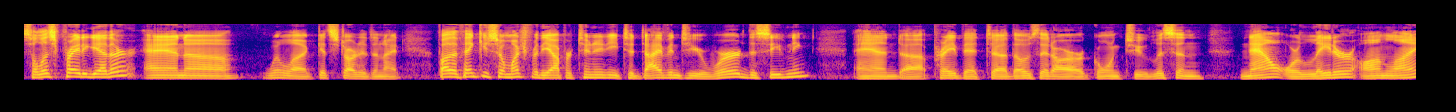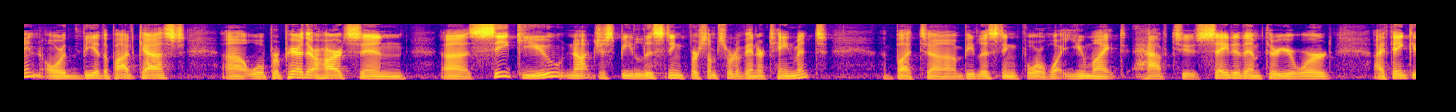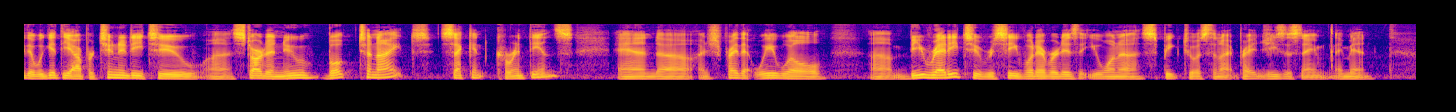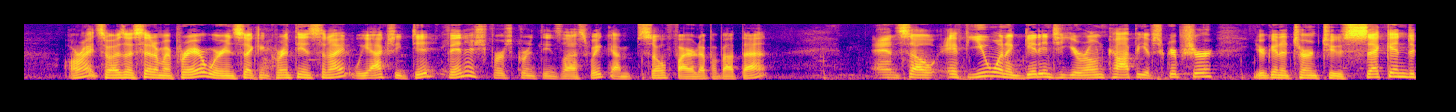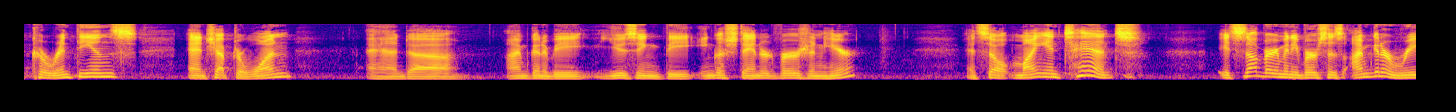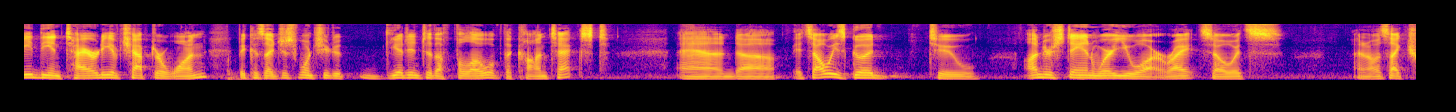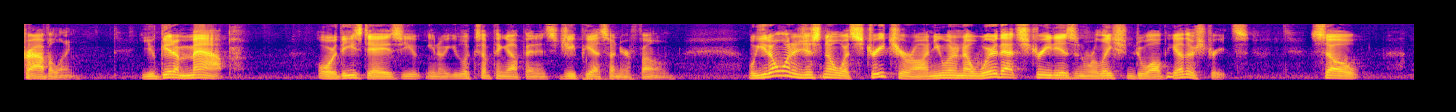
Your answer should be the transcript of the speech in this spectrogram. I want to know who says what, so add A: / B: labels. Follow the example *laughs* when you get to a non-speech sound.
A: so let's pray together and uh, we'll uh, get started tonight. Father, thank you so much for the opportunity to dive into your word this evening and uh, pray that uh, those that are going to listen now or later online or via the podcast uh, will prepare their hearts and uh, seek you, not just be listening for some sort of entertainment, but be listening for what you might have to say to them through your word. I thank you that we get the opportunity to uh, start a new book tonight, Second Corinthians, and uh, I just pray that we will um, be ready to receive whatever it is that you want to speak to us tonight. Pray in Jesus' name, Amen. All right, so as I said in my prayer, we're in Second Corinthians tonight. We actually did finish First Corinthians last week. I'm so fired up about that. And so, if you want to get into your own copy of Scripture, you're going to turn to Second Corinthians and chapter 1. And uh, I'm going to be using the English Standard Version here. And so my intent, it's not very many verses. I'm going to read the entirety of chapter 1 because I just want you to get into the flow of the context. And uh, it's always good to understand where you are, right? So it's, I don't know, it's like traveling. You get a map or these days you you know you look something up and it's GPS on your phone. Well, you don't want to just know what street you're on. You want to know where that street is in relation to all the other streets. So,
